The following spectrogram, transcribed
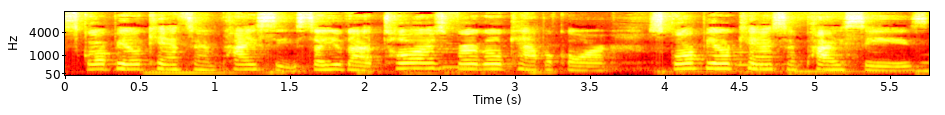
Scorpio, Cancer, and Pisces. So you got Taurus, Virgo, Capricorn, Scorpio, Cancer, Pisces.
